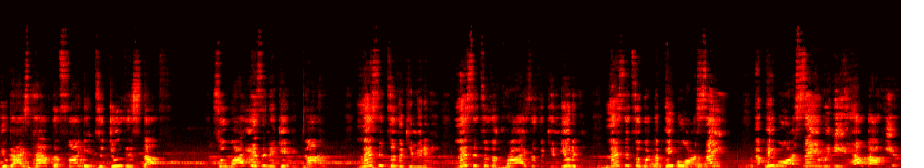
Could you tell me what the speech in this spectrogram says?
You guys have the funding to do this stuff. So why isn't it getting done? Listen to the community. Listen to the cries of the community. Listen to what the people are saying. The people are saying we need help out here.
